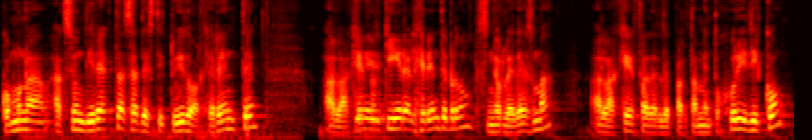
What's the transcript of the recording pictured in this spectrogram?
como una acción directa se ha destituido al gerente, a la jefa... ¿Quién, ¿Quién era el gerente, perdón? El señor Ledesma, a la jefa del departamento jurídico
